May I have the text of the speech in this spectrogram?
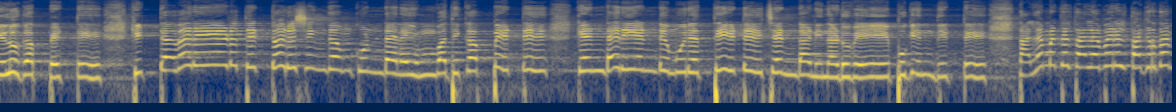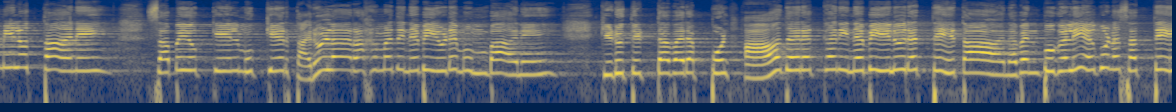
വിളുകപ്പെട്ട് കിട്ടവരെടുത്തിട്ടൊരു ശിങ്കം കുണ്ടനയും വധിക്കപ്പെട്ട് കെണ്ടരിയണ്ട് മുരത്തിയിട്ട് ചെണ്ടണി നടുവേ പുകിന്തിട്ട് തലമുതൽ തലവരിൽ തകൃതമിലൊത്താനേ സഭയൊക്കെ മുഖ്യർ തരുള റഹ്മദ് നബിയുടെ മുമ്പാനെ കിടുത്തിട്ടവരപ്പോൾ ആദരക്കനി നബിയിലുരത്തെ താനവൻ പുകളിയ ഗുണസത്തേ.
